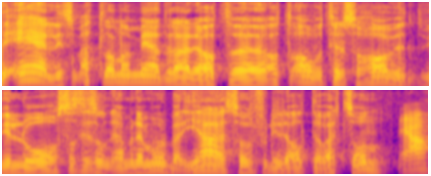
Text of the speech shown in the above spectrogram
Det er liksom et eller annet med det der ja, at, eh, at av og til så har vi Vi låser oss i sånn Ja, men jeg må vel bare gjøre sånn fordi det alltid har vært sånn. Ja.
